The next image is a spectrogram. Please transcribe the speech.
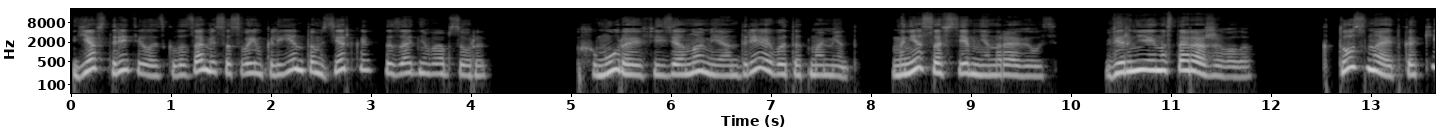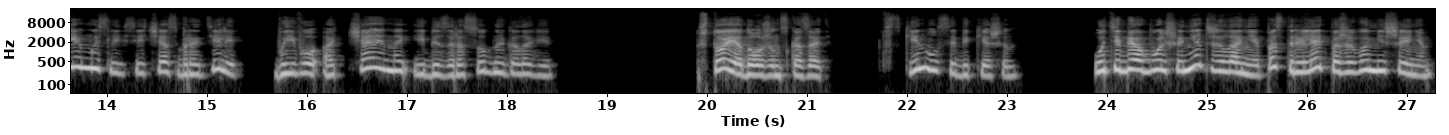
Я встретилась глазами со своим клиентом в зеркальце заднего обзора. Хмурая физиономия Андрея в этот момент мне совсем не нравилась. Вернее, настораживала. Кто знает, какие мысли сейчас бродили в его отчаянной и безрассудной голове. «Что я должен сказать?» – вскинулся Бекешин. «У тебя больше нет желания пострелять по живым мишеням?»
